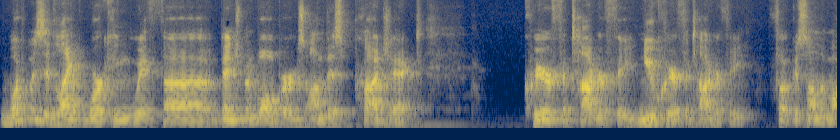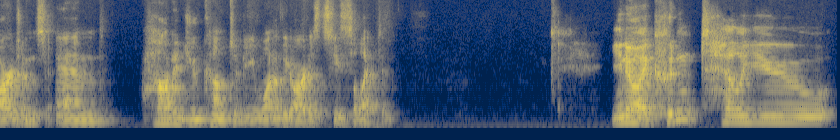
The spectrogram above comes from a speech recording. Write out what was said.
What was it like working with uh, Benjamin Wolbergs on this project, queer photography, new queer photography, focus on the margins, and how did you come to be one of the artists he selected? You know, I couldn't tell you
